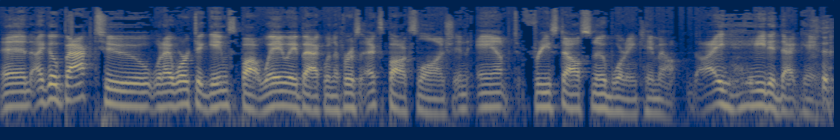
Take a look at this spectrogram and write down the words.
And I go back to when I worked at GameSpot way, way back when the first Xbox launched and amped freestyle snowboarding came out. I hated that game. and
